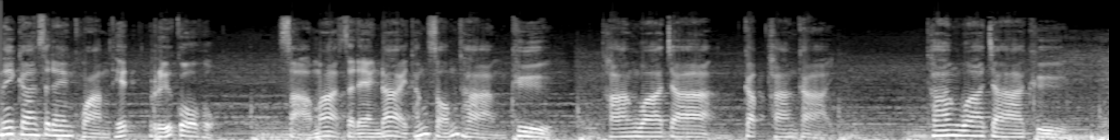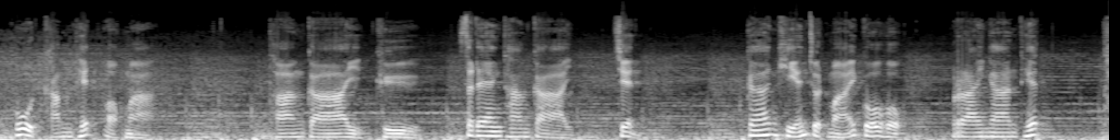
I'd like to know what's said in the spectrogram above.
ในการแสดงความเท็จหรือโกหก สามารถแสดงได้ทั้งสองทางคือ ทางวาจากับทางกาย ทางวาจาคือ พูดคำเท็จออกมา ทางกายคือ แสดงทางกาย เช่น การเขียนจดหมายโกหก รายงานเท็จท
